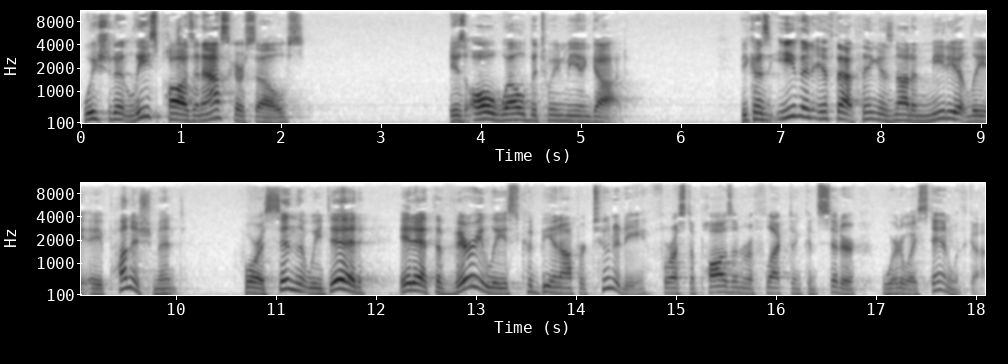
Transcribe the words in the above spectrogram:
we should at least pause and ask ourselves Is all well between me and God? Because even if that thing is not immediately a punishment for a sin that we did, it at the very least could be an opportunity for us to pause and reflect and consider where do I stand with God?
